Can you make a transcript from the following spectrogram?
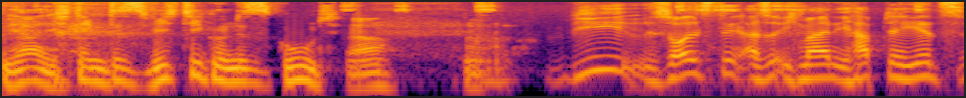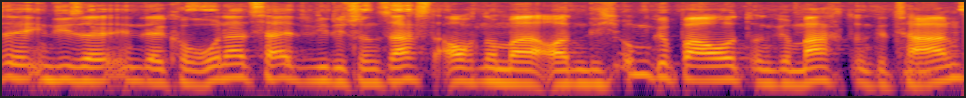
ja, ich denke, das ist wichtig und es ist gut, ja. ja. Wie soll es denn, also ich meine, ihr habt ja jetzt äh, in dieser in der Corona-Zeit, wie du schon sagst, auch nochmal ordentlich umgebaut und gemacht und getan.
